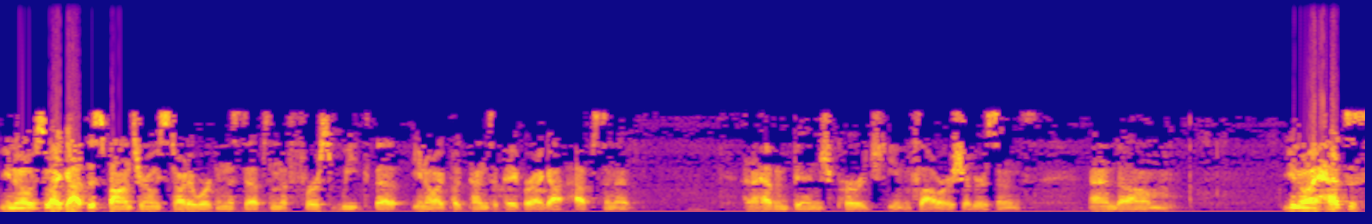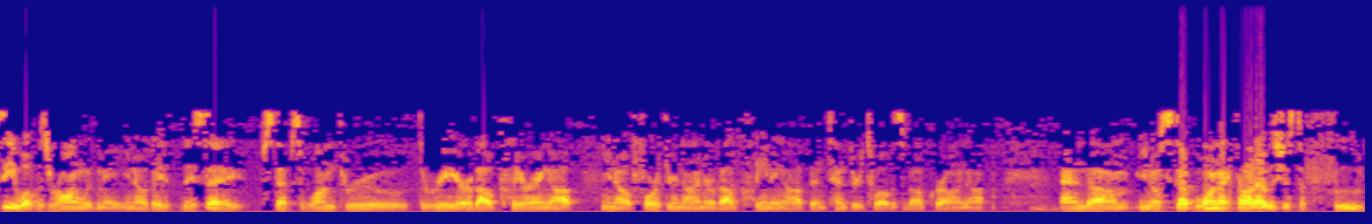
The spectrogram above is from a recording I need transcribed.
you know, so I got the sponsor and we started working the steps. And the first week that, you know, I put pen to paper, I got abstinent. And I haven't binge, purged, eaten flour or sugar since. And, um, you know, I had to see what was wrong with me. You know, they, they say steps one through three are about clearing up, you know, four through nine are about cleaning up, and ten through twelve is about growing up. And, um, you know, step one, I thought I was just a food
